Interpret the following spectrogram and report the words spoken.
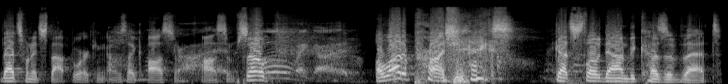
that's when it stopped working. I was oh like, awesome, God. awesome. So Oh my God. a lot of projects got slowed down because of that.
